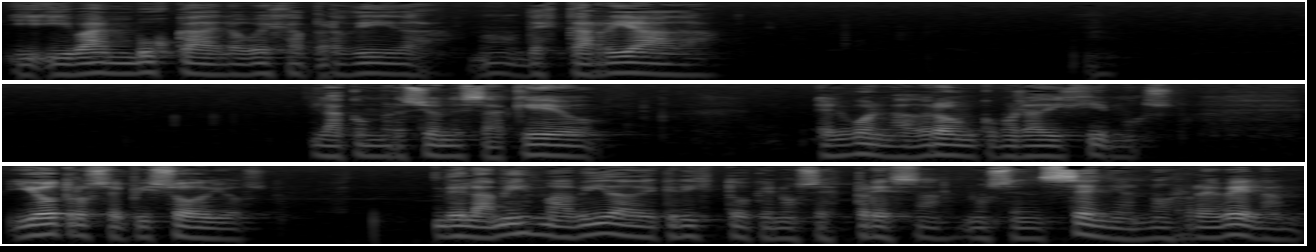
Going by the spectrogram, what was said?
y, va en busca de la oveja perdida, descarriada. La conversión de saqueo, el buen ladrón, como ya dijimos, y otros episodios de la misma vida de Cristo que nos expresan, nos enseñan, nos revelan,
